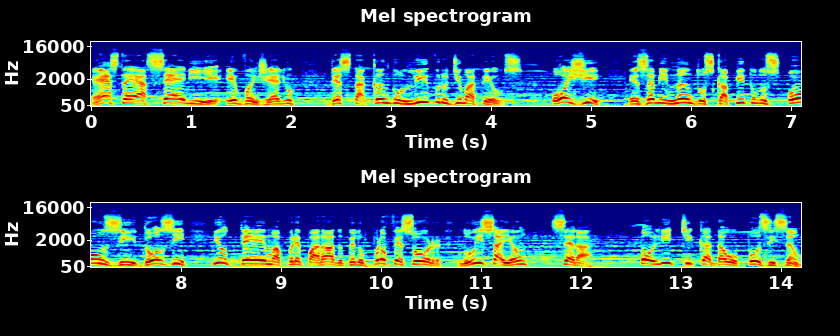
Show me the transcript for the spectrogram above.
Esta é a série Evangelho, destacando o livro de Mateus. Hoje, examinando os capítulos 11 e 12, e o tema preparado pelo professor Luiz Saião será Política da Oposição.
